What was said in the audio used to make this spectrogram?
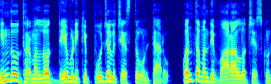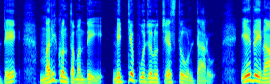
హిందూ ధర్మంలో దేవుడికి పూజలు చేస్తూ ఉంటారు. కొంతమంది వారాల్లో చేసుకుంటే, మరికొంతమంది నిత్య పూజలు చేస్తూ ఉంటారు. ఏదైనా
